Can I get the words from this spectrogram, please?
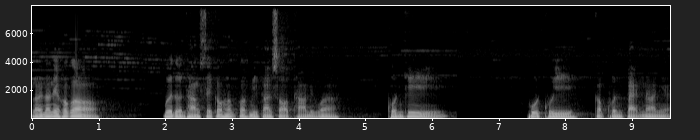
หลังนั้นเนี่ยเขาก็เมื่อเดินทางเสร็จก็ก็มีการสอบถามอีกว่า คนที่พูดคุยกับคนแปลกหน้าเนี่ย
